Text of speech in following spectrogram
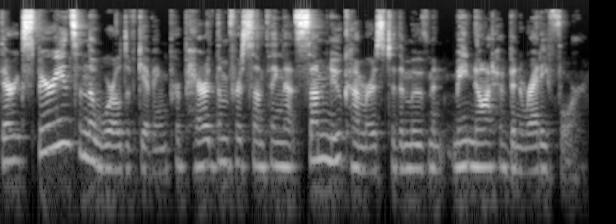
Their experience in the world of giving prepared them for something that some newcomers to the movement may not have been ready for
